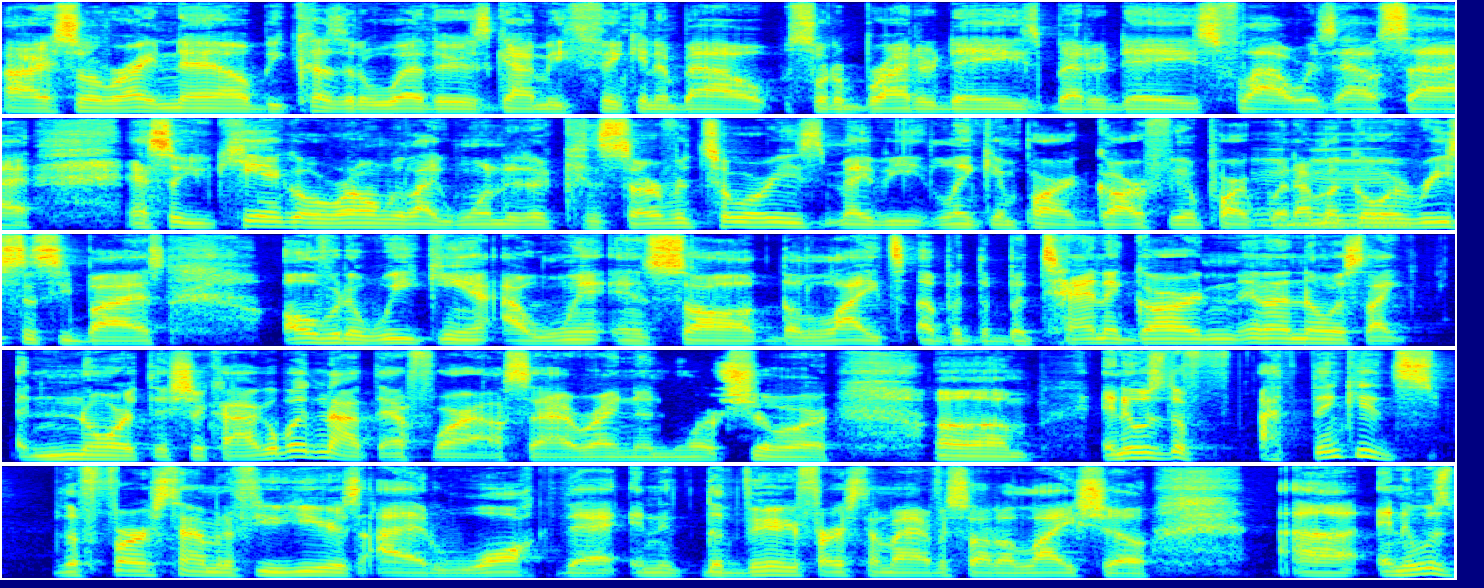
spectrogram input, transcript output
All right, so right now, because of the weather, it's got me thinking about sort of brighter days, better days, flowers outside, and so you can't go wrong with like one of the conservatories, maybe Lincoln Park, Garfield Park. But mm-hmm. I'm gonna go with recency bias. Over the weekend, I went and saw the lights up at the Botanic Garden, and I know it's like north of Chicago, but not that far outside, right in the North Shore. Um, and it was the, I think it's the first time in a few years I had walked that, and it, the very first time I ever saw the light show, uh, and it was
